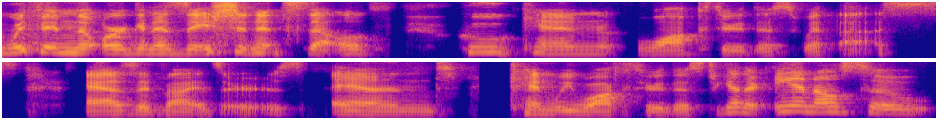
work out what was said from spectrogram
within the organization itself who can walk through this with us as advisors and can we walk through this together? And also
